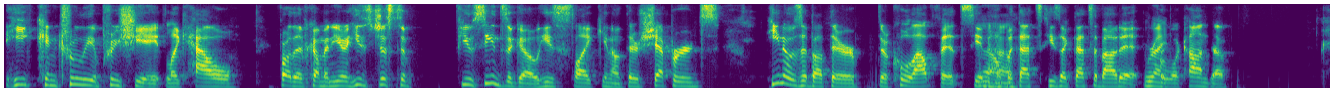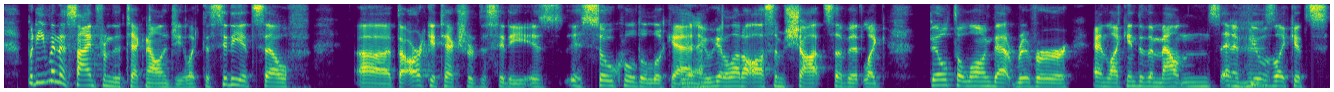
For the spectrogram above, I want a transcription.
he can truly appreciate like how far they've come. And you know, he's just a few scenes ago, he's like, you know, they're shepherds. He knows about their their cool outfits, you know, Uh-huh. but that's he's like, that's about it Right. for Wakanda. But even aside from the technology, like the city itself, uh, the architecture of the city is is so cool to look at, Yeah. and we get a lot of awesome shots of it, like built along that river and like into the mountains, and Mhm. it feels like it's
